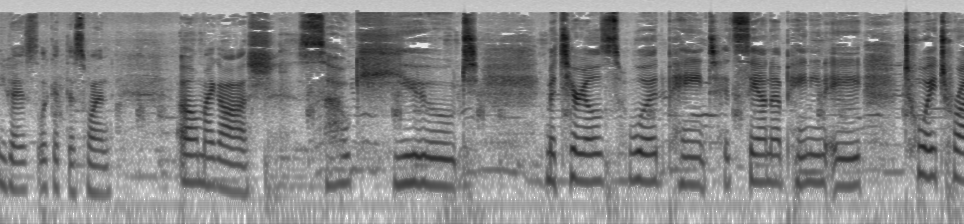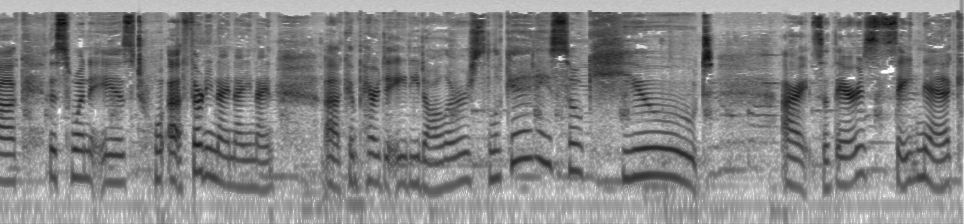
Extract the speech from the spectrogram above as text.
You guys, look at this one. Oh my gosh, so cute. Materials, wood, paint. It's Santa painting a toy truck. This one is uh, $39.99 uh, compared to $80. Look at he's so cute. All right, so there's St. Nick.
